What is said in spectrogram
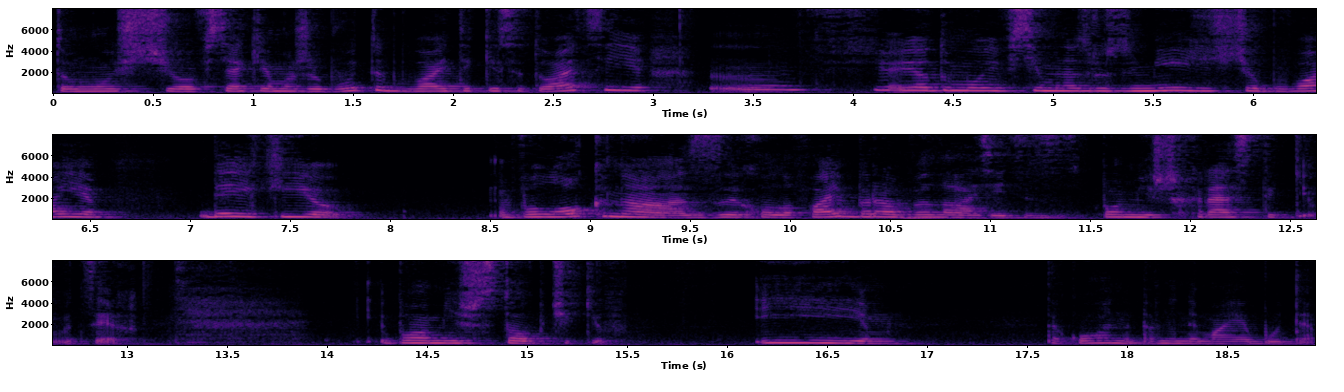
Тому що всяке може бути, бувають такі ситуації. Я я думаю, всі мене зрозуміють, що буває деякі волокна з холофайбера вилазять поміж хрестиків цих, поміж стовпчиків. І такого, напевно, не має бути.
